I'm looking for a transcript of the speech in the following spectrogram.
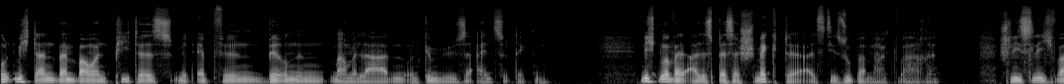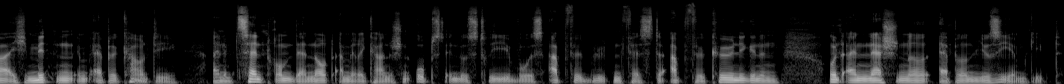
und mich dann beim Bauern Peters mit Äpfeln, Birnen, Marmeladen und Gemüse einzudecken. Nicht nur, weil alles besser schmeckte als die Supermarktware. Schließlich war ich mitten im Apple County, einem Zentrum der nordamerikanischen Obstindustrie, wo es Apfelblütenfeste, Apfelköniginnen und ein National Apple Museum gibt.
